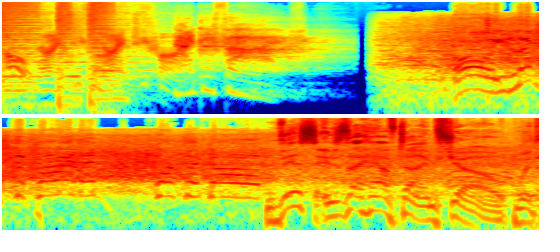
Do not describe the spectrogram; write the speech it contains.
on 95. 95. Oh, he loves the fire then. This is the halftime show with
